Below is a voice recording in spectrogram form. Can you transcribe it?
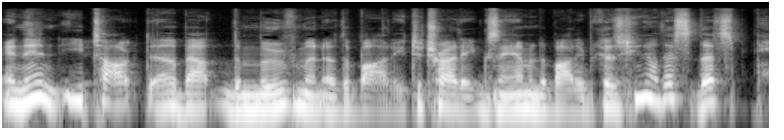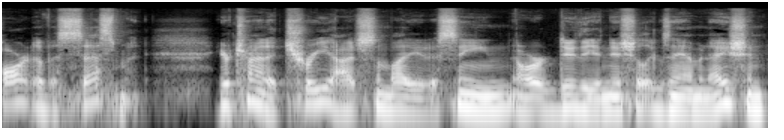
And then you talked about the movement of the body to try to examine the body because you know that's that's part of assessment. You're trying to triage somebody at a scene or do the initial examination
